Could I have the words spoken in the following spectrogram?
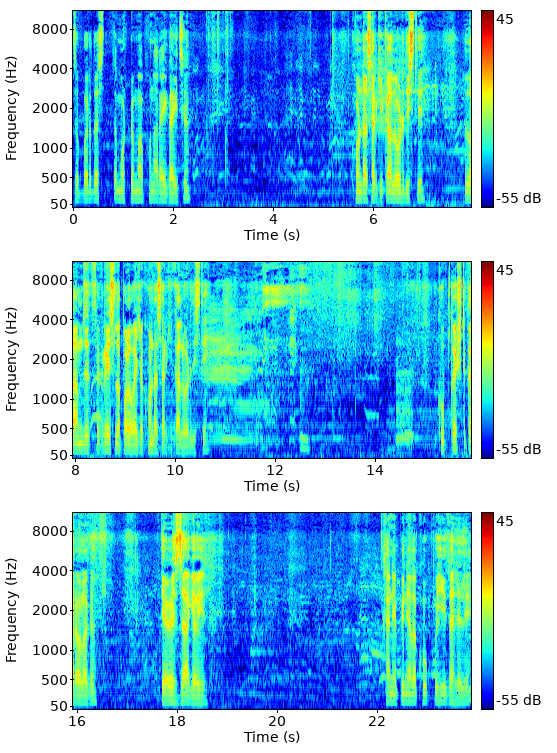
जबरदस्त मोठं माप होणार आहे गाईचं. खोंडासारखी कालवड दिसते. लांबच रेसला पळवायच्या खोंडासारखी कालवड दिसते. खूप कष्ट करावं लागेल. त्यावेळेस जाग्या होईल खाण्यापिण्याला खूप ही झालेले. आहे.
